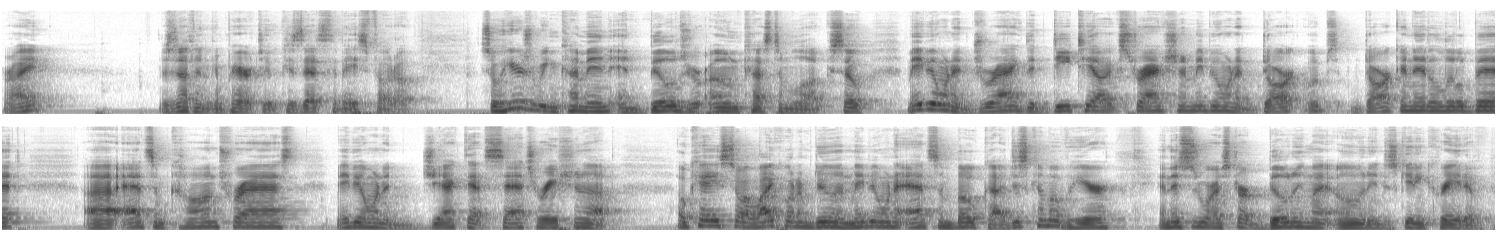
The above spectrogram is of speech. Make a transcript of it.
right, there's nothing to compare to because that's the base photo. So here's where we can come in and build your own custom look. So maybe I want to drag the detail extraction. Maybe I want to dark, oops, darken it a little bit, uh, add some contrast. Maybe I want to jack that saturation up. Okay, so I like what I'm doing. Maybe I want to add some bokeh. Just come over here, and this is where I start building my own and just getting creative.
